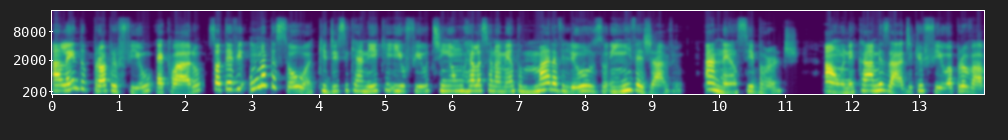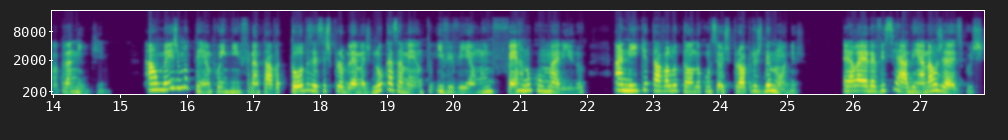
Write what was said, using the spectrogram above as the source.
Além do próprio Phil, é claro, só teve uma pessoa que disse que a Nick e o Phil tinham um relacionamento maravilhoso e invejável. A Nancy Bird. A única amizade que o Phil aprovava para Nick. Ao mesmo tempo em que enfrentava todos esses problemas no casamento e vivia um inferno com o marido, a Nick estava lutando com seus próprios demônios. Ela era viciada em analgésicos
